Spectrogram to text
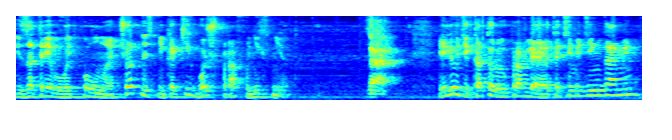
и затребовать полную отчетность, никаких больше прав у них нет. Да. И люди, которые управляют этими деньгами,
